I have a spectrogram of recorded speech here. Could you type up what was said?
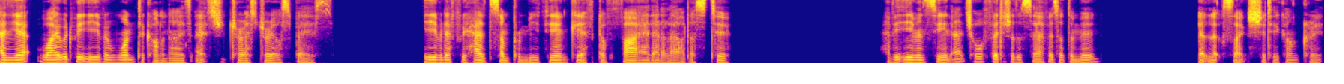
And yet, why would we even want to colonize extraterrestrial space? Even if we had some Promethean gift of fire that allowed us to. Have you even seen actual footage of the surface of the moon? It looks like shitty concrete,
